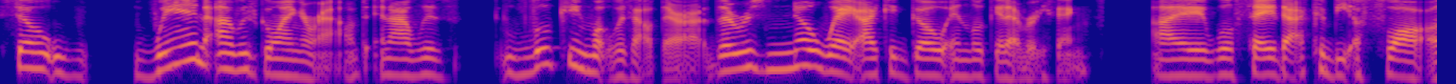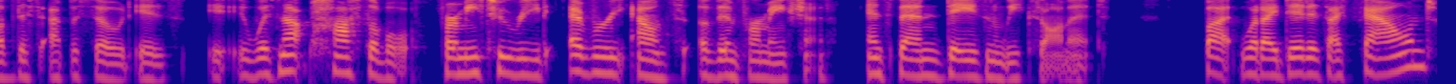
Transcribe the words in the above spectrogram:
So when I was going around and I was looking what was out there, there was no way I could go and look at everything. I will say that could be a flaw of this episode is it, it was not possible for me to read every ounce of information and spend days and weeks on it. But what I did is I found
